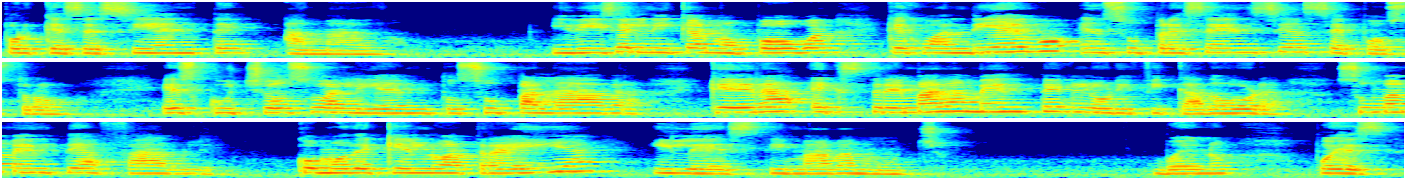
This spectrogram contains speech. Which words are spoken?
porque se siente amado. Y dice el Nícal Mopogua que Juan Diego en su presencia se postró, escuchó su aliento, su palabra, que era extremadamente glorificadora, sumamente afable, como de quien lo atraía y le estimaba mucho. Bueno, pues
